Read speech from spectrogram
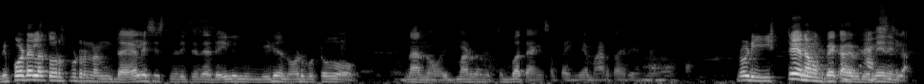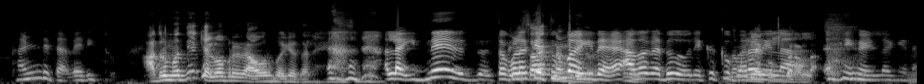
ರಿಪೋರ್ಟ್ ಎಲ್ಲ ತೋರಿಸ್ಬಿಟ್ರು ನನ್ಗೆ ಡಯಾಲಿಸಿಸ್ ನಡೀತಿದೆ. ಡೈಲಿ ನಿಮ್ ವಿಡಿಯೋ ನೋಡ್ಬಿಟ್ಟು ನಾನು ಇದ್ ಮಾಡ್ಕೊಂಡು ತುಂಬಾ ಥ್ಯಾಂಕ್ಸ್ ಅಪ್ಪ ಹಿಂಗೆ ಮಾಡ್ತಾ ಇರಿ ಅಂತ. ನೋಡಿ ಇಷ್ಟೇ ನಮಗ್ ಬೇಕಾಗಿರೋದು ಏನೇನಿಲ್ಲ ಖಂಡಿತ ವೆರಿ ಟ್ರೂ ಅದ್ರ ಮಧ್ಯೆ ಕೆಲವೊಬ್ರು ಅವ್ರ ಬಗ್ಗೆ ಅಲ್ಲ ಇದನ್ನೇ ತಗೊಳಕ್ಕೆ ತುಂಬಾ ಇದೆ. ಅವಾಗ ಅದು ಲೆಕ್ಕಕ್ಕೂ ಬರೋದಿಲ್ಲ. ಹೇಳ್ದಾಗೇನೆ.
